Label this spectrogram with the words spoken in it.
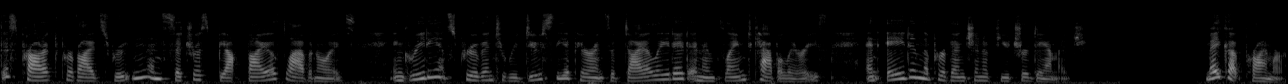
This product provides rutin and citrus bioflavonoids, ingredients proven to reduce the appearance of dilated and inflamed capillaries and aid in the prevention of future damage. Makeup Primer.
